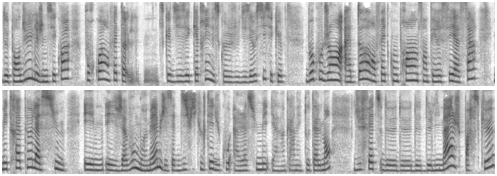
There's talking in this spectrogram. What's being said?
de pendule, je ne sais quoi. Pourquoi en fait, euh, ce que disait Catherine et ce que je lui disais aussi, c'est que Beaucoup de gens adorent en fait comprendre, s'intéresser à ça, mais très peu l'assument. Et, j'avoue moi-même, j'ai cette difficulté du coup à l'assumer et à l'incarner totalement du fait de, de, l'image parce que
